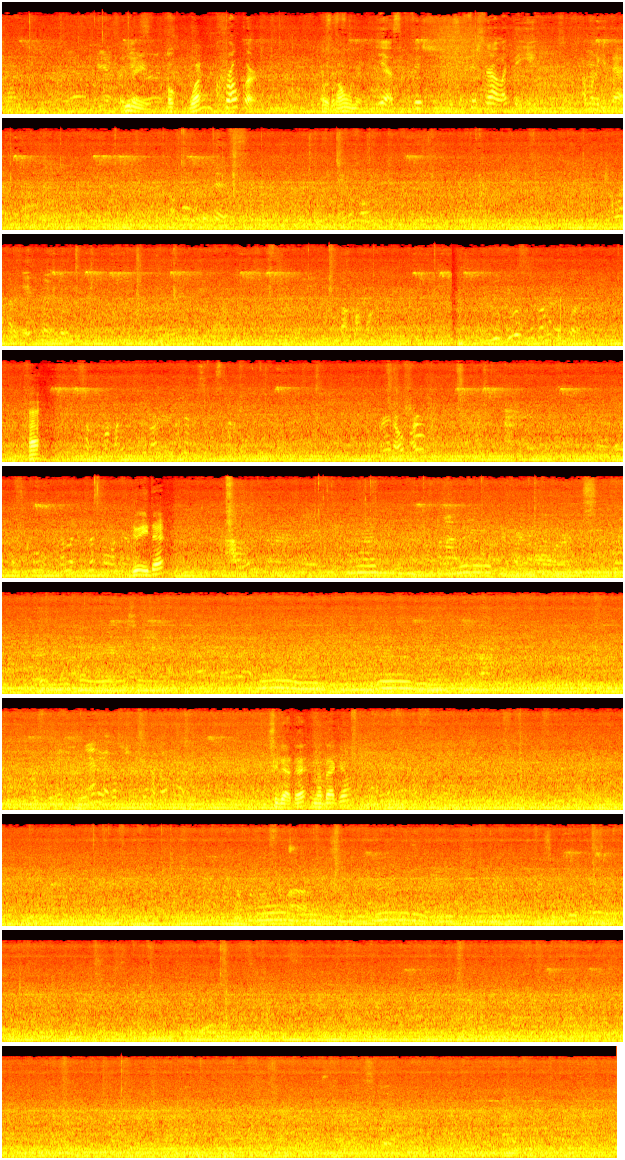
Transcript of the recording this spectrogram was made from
So You yes, need oh what? croaker. Oh, bone in it. Yes, fish. It's a fish that I like to eat. I'm gonna get that. Oh, look at this. Beautiful. I like how the eggplant looks. You, you was the garden for? Huh? Something about like the garden. I never seen this kind of red okra. That's cool. I'm like, let's go in here. Do you eat that? She got that in her backyard?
